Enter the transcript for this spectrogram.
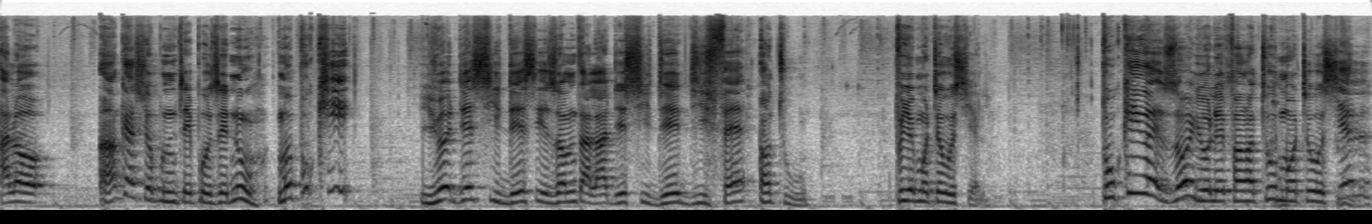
Alors, en question pour nous te poser, nous, mais pour qui il veut décider, ces hommes-là décidé d'y faire un tour pour monter au ciel. Pour qui raison ils veulent faire un tour monter au ciel?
